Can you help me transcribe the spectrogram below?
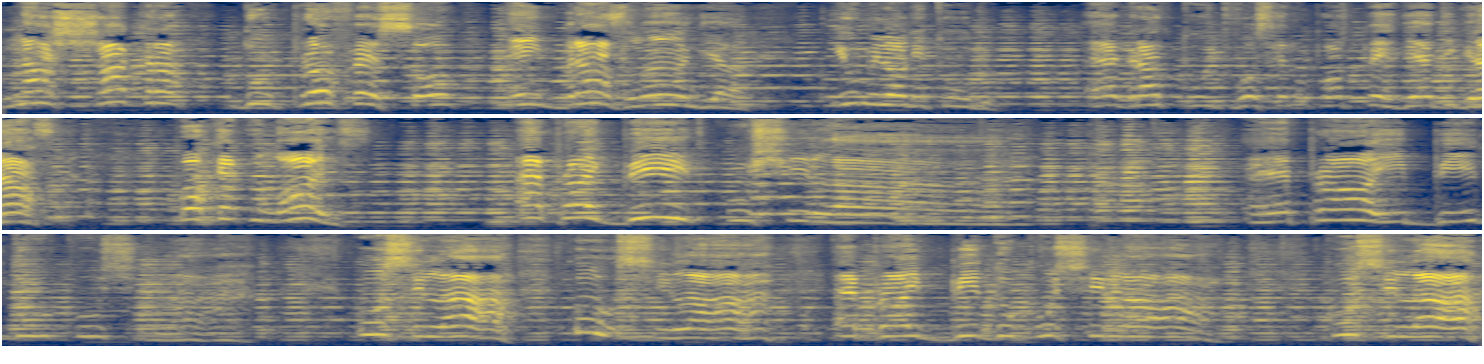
na chácara do professor em Braslândia. E o melhor de tudo, é gratuito, você não pode perder, é de graça. Porque com nós é proibido cochilar. É proibido cochilar, cochilar, cochilar. É proibido cochilar, cochilar,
